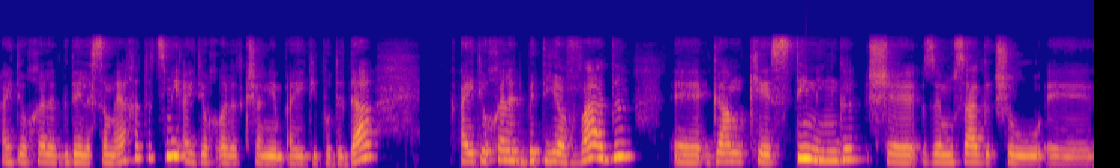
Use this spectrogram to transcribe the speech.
הייתי אוכלת כדי לשמח את עצמי, הייתי אוכלת כשאני הייתי בודדה, הייתי אוכלת בדיעבד אה, גם כסטימינג שזה מושג שהוא אה,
